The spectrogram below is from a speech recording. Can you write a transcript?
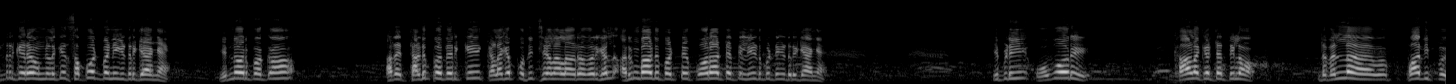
இருக்கிறவங்களுக்கு சப்போர்ட் பண்ணிக்கிட்டு இருக்காங்க. இன்னொரு பக்கம் அதை தடுப்பதற்கு கழக பொதுச் செயலாளர் அவர்கள் அரும்பாடுபட்டு போராட்டத்தில் ஈடுபட்டுக்கிட்டு இருக்காங்க. இப்படி ஒவ்வொரு காலகட்டத்திலும் இந்த வெள்ள பாதிப்பு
